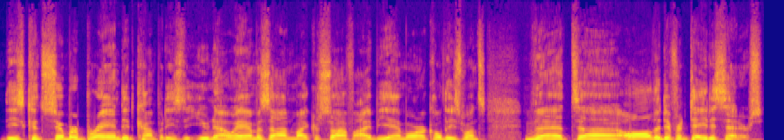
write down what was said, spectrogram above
these consumer branded companies that you know, Amazon, Microsoft, IBM, Oracle, these ones, that uh, all the different data centers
